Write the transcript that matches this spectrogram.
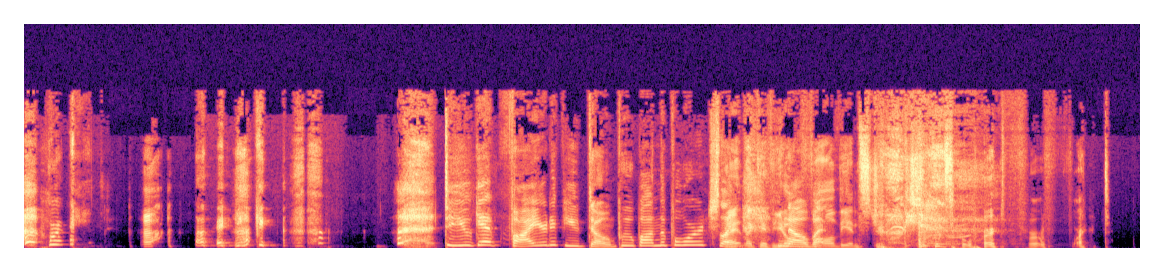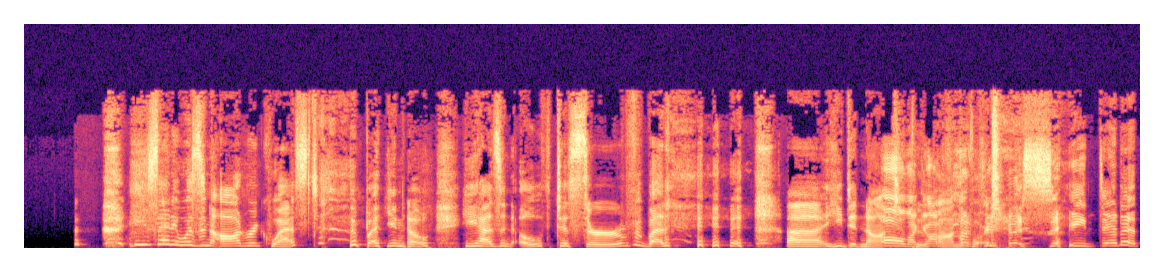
right? Like, do you get fired if you don't poop on the porch? Like, right? Like if you don't no, but- follow the instructions word for word. he said it was an odd request, but you know, he has an oath to serve, but uh, he did not Oh my poop god! on the I porch. gonna say he did it.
